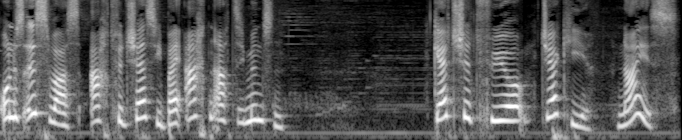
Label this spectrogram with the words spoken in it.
Und es ist was. 8 für Jessie bei 88 Münzen. Gadget für Jackie. Nice.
